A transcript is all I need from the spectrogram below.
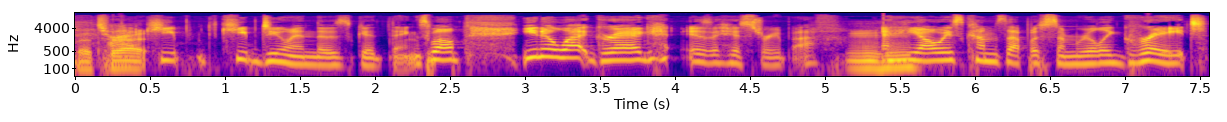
That's Uh, right. keep keep doing those good things. Well, you know what? Greg is a history buff, and Mhm. He always comes up with some really great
